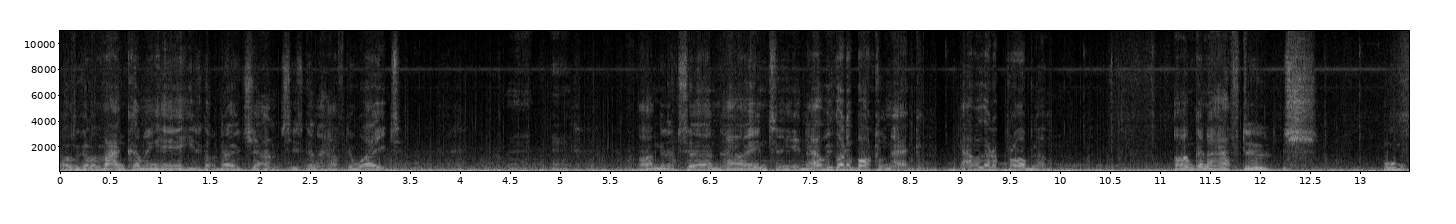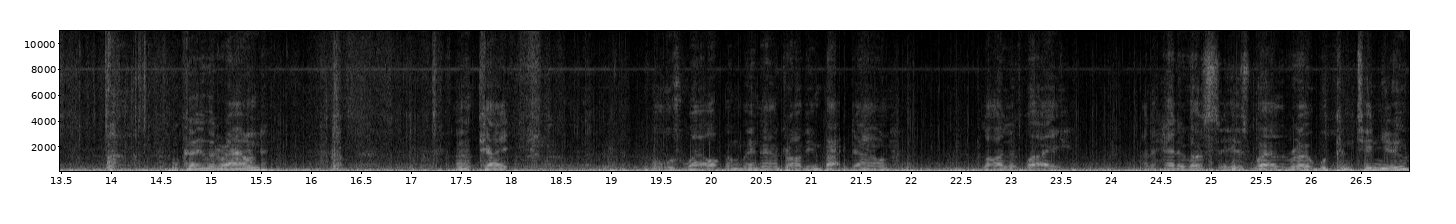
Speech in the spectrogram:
Oh, we've got a van coming here. He's got no chance. He's going to have to wait. I'm going to turn now into here. Now we've got a bottleneck. Now we've got a problem. I'm going to have to... Ooh. Okay, we're around. Okay. All's well, and we're now driving back down Lilac Way. And ahead of us is where the road would continue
